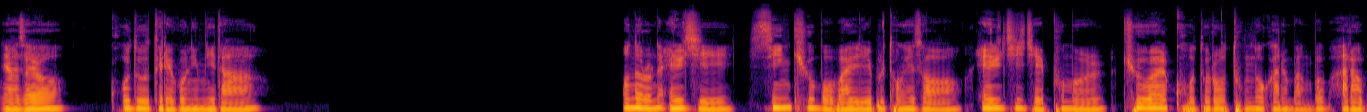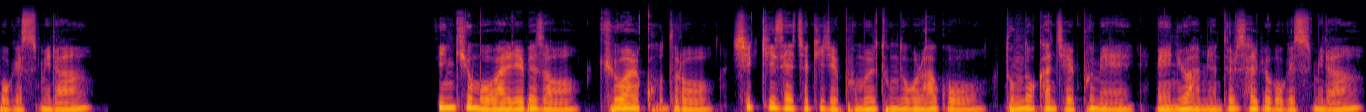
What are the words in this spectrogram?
안녕하세요. 코드 드래곤입니다. 오늘은 LG 싱큐 모바일 앱을 통해서 LG 제품을 QR코드로 등록하는 방법 알아보겠습니다. 싱큐 모바일 앱에서 QR코드로 식기세척기 제품을 등록을 하고 등록한 제품의 메뉴 화면들 살펴보겠습니다.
